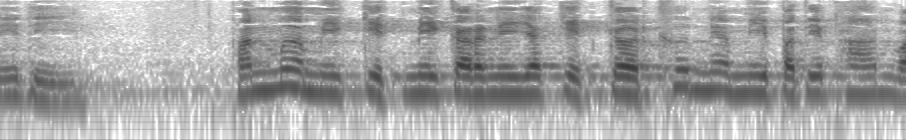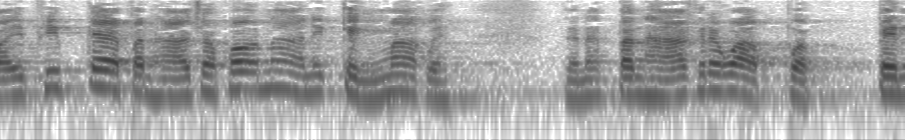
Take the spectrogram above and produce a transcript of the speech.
นี้ดี พันเมื่อมีกิจมีกรณียกิจเกิดขึ้นเนี่ยมีปฏิพานไหวพริบแก้ปัญหาเฉพาะหน้านี่เก่งมากเลยเนี่ยนะปัญหาเรียกว่าปวดเป็น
